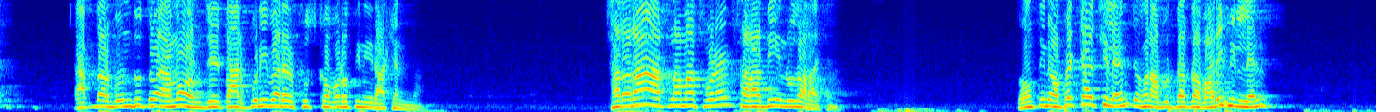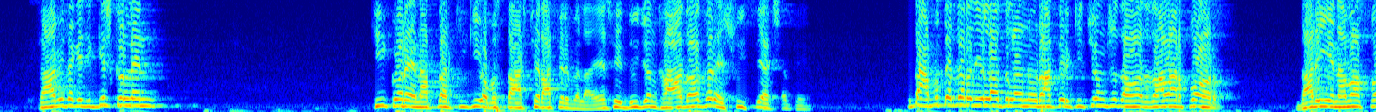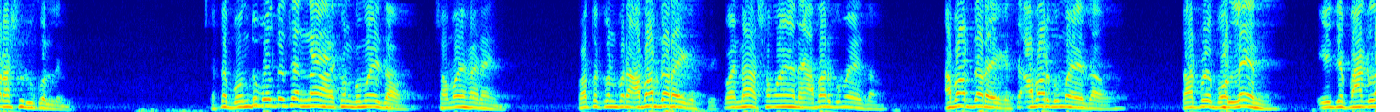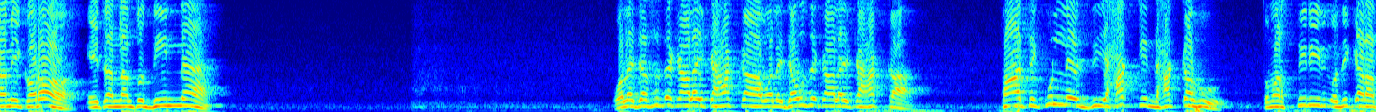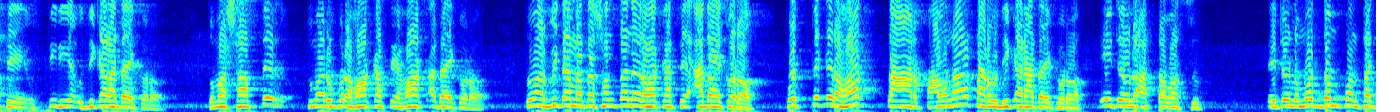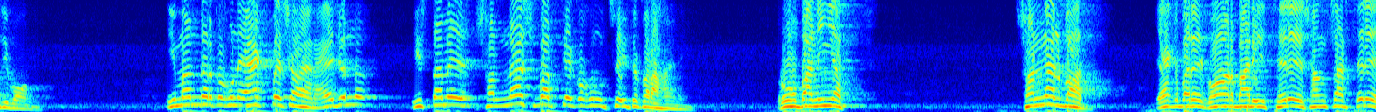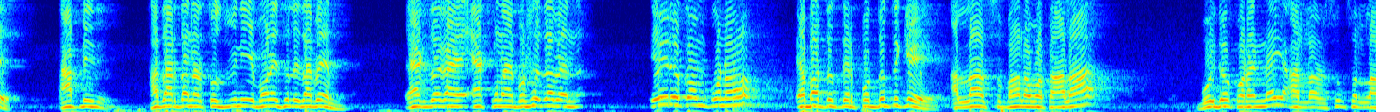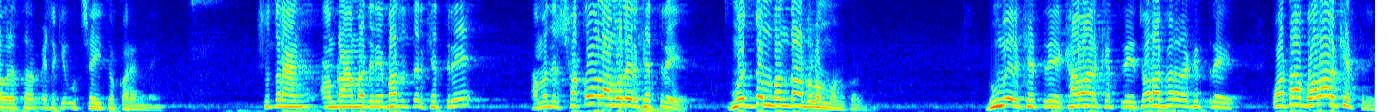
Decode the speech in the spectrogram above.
আপনার বন্ধু তো এমন যে তার পরিবারের খোঁজ খবরও তিনি রাখেন না। সারা রাত নামাজ পড়েন, সারা দিন রোজা রাখেন। তখন তিনি অপেক্ষায় ছিলেন, যখন আবুদ্দারদা বাড়ি ফিরলেন। সাহাবি তাকে জিজ্ঞেস করলেন, কি করেন? আপনার কি কি অবস্থা? আসছে রাতের বেলা। এসে দুইজন খাওয়া দাওয়া করে শুইছে একসাথে। কিন্তু আবুদ্দারদা তাআলা আনহু রাতের কিছু অংশ যাওয়া- যাওয়ার পর দাঁড়িয়ে নামাজ পড়া শুরু করলেন। একটা বন্ধু বলতেছে, না, এখন ঘুমিয়ে যাও, সময় হয় নাই। কতক্ষণ পরে আবার দাঁড়ায় গেছে। কয়, না, সময় হয় নাই, আবার ঘুমিয়ে যাও। আবার দাঁড়ায় গেছে, আবার ঘুমিয়ে যাও। তারপরে বললেন, এই যে পাগলামি করো, এটার নাম তো দিন না। বলে জাসাদে কালাই কাহাক্কা বলে জাউজে কালাই কাহাক্কা ফাতে কুল্লে জি হাক্কিন হাক্কাহু। তোমার স্ত্রীর অধিকার আছে, স্ত্রীর অধিকার আদায় করো। তোমার স্বাস্থ্যের তোমার উপর হক আছে, হক আদায় করো। তোমার পিতামাতা সন্তানের হক আছে, আদায় করো। প্রত্যেকের হক তার পাওনা, তার অধিকার আদায় করো। এইটা হলো আত্মাবাসুক এটা হলো মধ্যম পন্থা জীবন। ইমানদার কখনো এক পেশা হয় না। এই জন্য ইসলামে সন্ন্যাসবাদকে কখনো উৎসাহিত করা হয়নি। রোহবানিয়াত। সন্ন্যাসবাদ। একবারে ঘর, বাড়ি ছেড়ে, সংসার ছেড়ে আপনি হাজার দানার তসবি নিয়ে বনে চলে যাবেন। এক জায়গায়, এক কোনায় বসে যাবেন। এইরকম কোন এবাদতের পদ্ধতিকে আল্লাহ সুবহান বৈধ করেন নাই, আল্লাহ রসুল সাল্লাহ সাল্লাম এটাকে উৎসাহিত করেন নাই। সুতরাং আমরা আমাদের এবাদতের ক্ষেত্রে, আমাদের সকল আমলের ক্ষেত্রে মধ্যম বন্ধা অবলম্বন করব। ঘুমের ক্ষেত্রে, খাওয়ার ক্ষেত্রে, চলাফেরার ক্ষেত্রে, কথা বলার ক্ষেত্রে,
